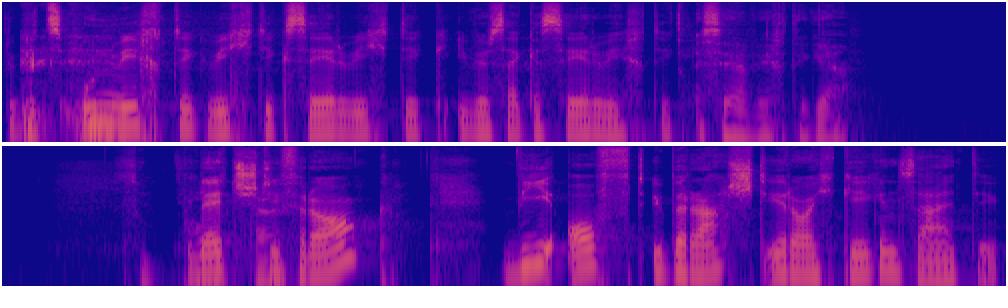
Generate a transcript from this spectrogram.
Da gibt es unwichtig, wichtig, sehr wichtig. Ich würde sagen, sehr wichtig. Sehr wichtig, ja. Super. Die letzte Frage. Wie oft überrascht ihr euch gegenseitig?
